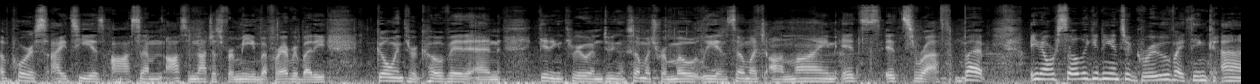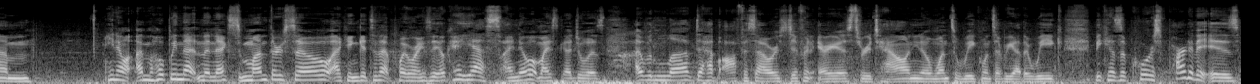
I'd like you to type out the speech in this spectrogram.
of course, IT is awesome. Awesome not just for me, but for everybody going through COVID and getting through and doing so much remotely and so much online. It's, it's rough. But, you know, we're slowly getting into groove. I think, um, you know, I'm hoping that in the next month or so, I can get to that point where I can say, okay, yes, I know what my schedule is. I would love to have office hours, different areas through town, you know, once a week, once every other week. Because, of course, part of it is,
